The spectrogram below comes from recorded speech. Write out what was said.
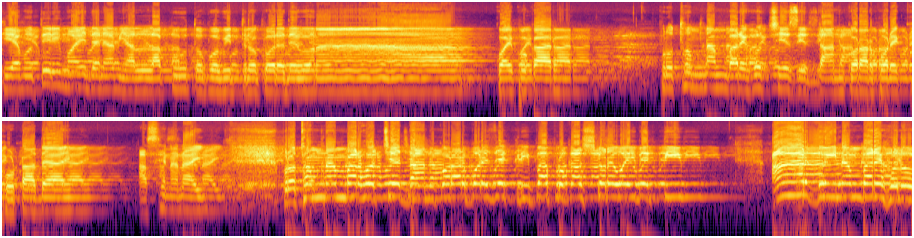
কিয়ামতের ময়দানে আমি আল্লাহ পুত পবিত্র করে দেব না। কয় প্রকার? প্রথম নাম্বারে হচ্ছে যে দান করার পরে খোটা দেয়। আছে না নাই? প্রথম নাম্বার হচ্ছে, দান করার পরে যে কৃপা প্রকাশ করে ওই ব্যক্তি। আর দুই নম্বরে হলো,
